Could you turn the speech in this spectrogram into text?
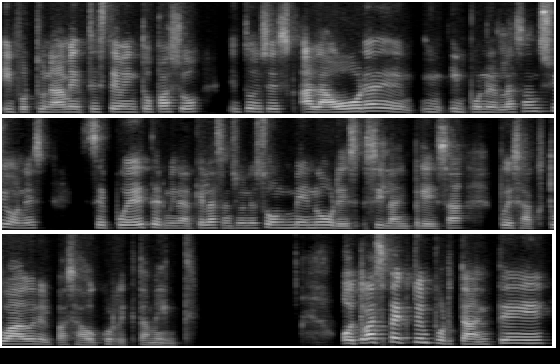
Infortunadamente este evento pasó. Entonces, a la hora de imponer las sanciones, se puede determinar que las sanciones son menores si la empresa pues ha actuado en el pasado correctamente. Otro aspecto importante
